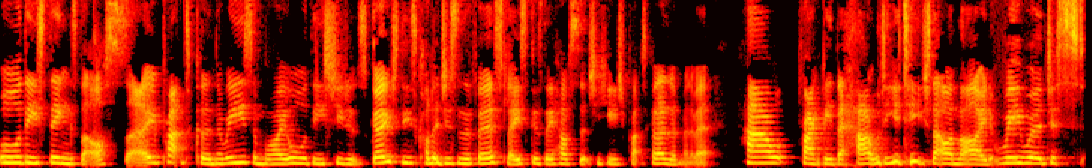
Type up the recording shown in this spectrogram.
all these things that are so practical. And the reason why all these students go to these colleges in the first place because they have such a huge practical element of it. How, frankly, the how do you teach that online? We were just,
